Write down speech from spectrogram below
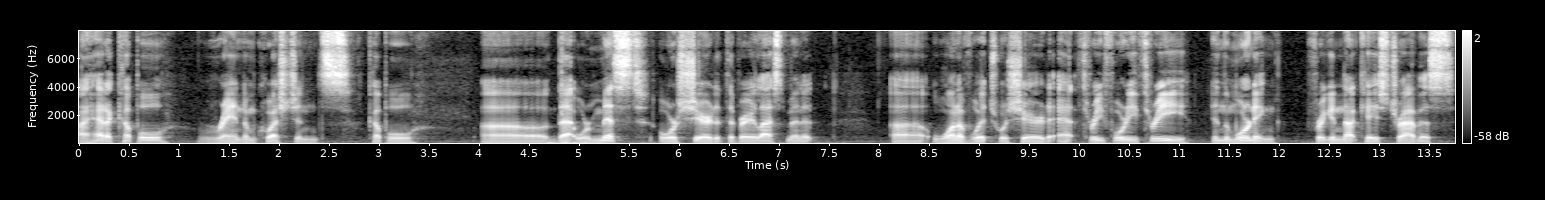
I had a couple random questions, a couple uh, that were missed or shared at the very last minute. Uh, one of which was shared at 3:43 in the morning. Friggin' nutcase Travis,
